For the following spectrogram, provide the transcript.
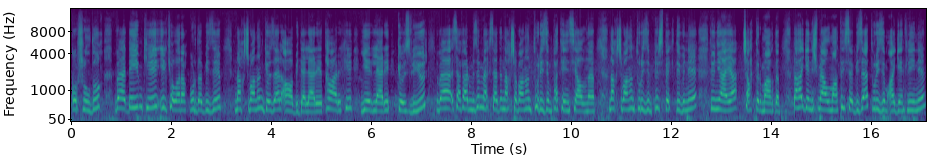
qoşulduq və deyim ki, ilk olaraq burada bizi Naxçıvanın gözəl abidələri, tarixi yerləri gözləyir və səfərimizin məqsədi Naxçıvanın turizm potensialını, Naxçıvanın turizm perspektivini dünyaya çatdırmaqdır. Daha geniş məlumatı isə bizə Turizm Agentliyinin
